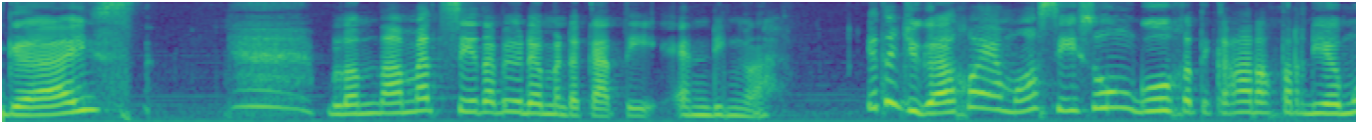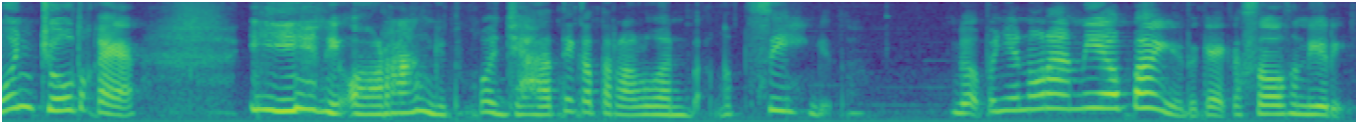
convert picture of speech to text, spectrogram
guys. Belum tamat sih tapi udah mendekati ending lah. Itu juga aku emosi. Sungguh ketika karakter dia muncul tuh kayak ih nih orang gitu kok jahatnya keterlaluan banget sih? Gitu. Nggak punya nurani apa? Gitu kayak kesel sendiri.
